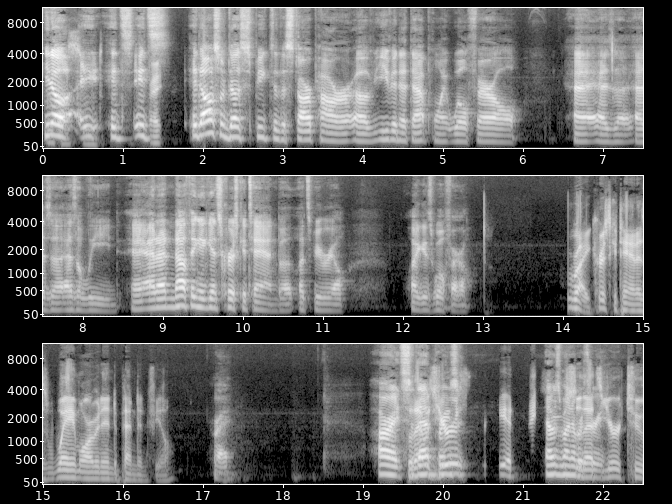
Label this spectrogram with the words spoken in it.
you know, it, it's it's Right. it also does speak to the star power of even at that point Will Ferrell as a as a as a lead. And, and nothing against Chris Kattan, but let's be real, like it's Will Ferrell, Right, Chris Kattan is way more of an independent feel. right? All right, so, So, that, that, brings your. It- yeah, that was my number so number that's three. your two.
